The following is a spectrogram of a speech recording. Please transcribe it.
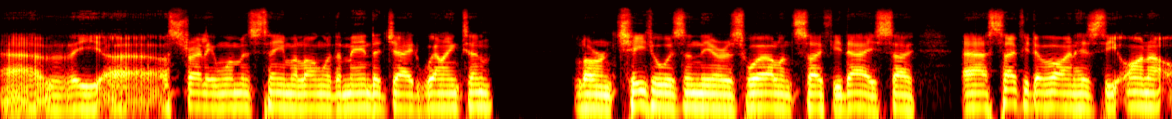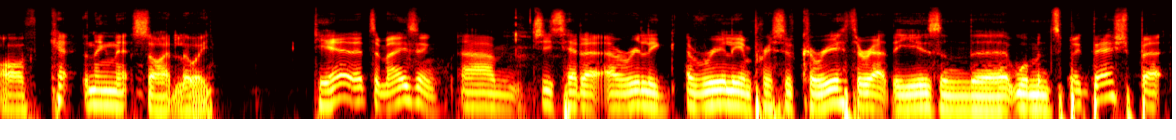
uh, the uh, Australian women's team, along with Amanda Jade Wellington. Lauren Cheadle was in there as well, and Sophie Day. So uh, Sophie Devine has the honour of captaining that side, Louis. Yeah, that's amazing. Um, she's had a, a, really a really impressive career throughout the years in the women's big bash, but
